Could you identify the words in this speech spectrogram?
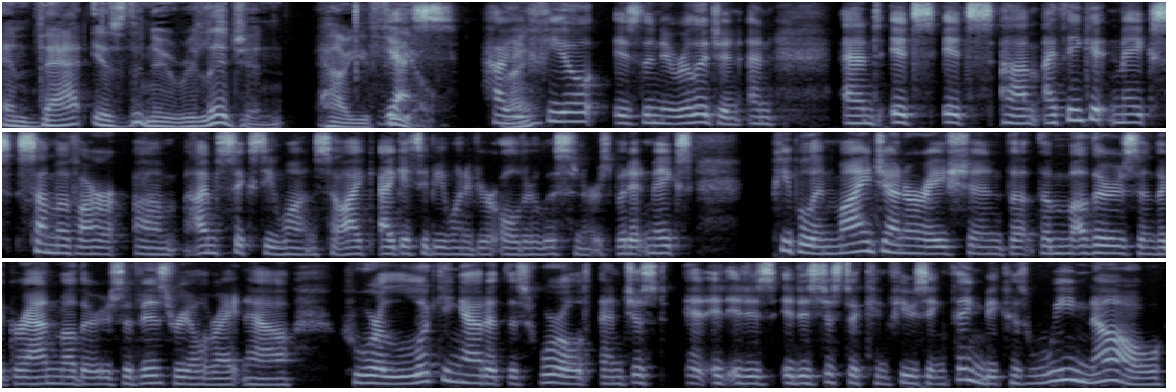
And that is the new religion, how you feel. Yes, how right? you feel is the new religion, and and it's it's. Um, I think it makes some of our. Um, I'm 61, so I, I get to be one of your older listeners, but it makes people in my generation, the the mothers and the grandmothers of Israel right now, who are looking out at this world and just it, it is it is just a confusing thing because we know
